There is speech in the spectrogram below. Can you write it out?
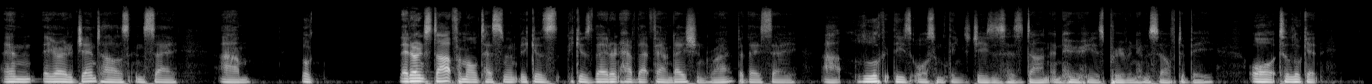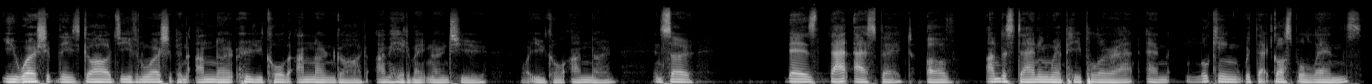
And they go to Gentiles and say, um, "Look, they don't start from Old Testament because because they don't have that foundation, right? But they say, uh, look at these awesome things Jesus has done and who he has proven himself to be. Or to look at, you worship these gods, you even worship an unknown, who you call the unknown God. I'm here to make known to you what you call unknown. And so there's that aspect of understanding where people are at and looking with that gospel lens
